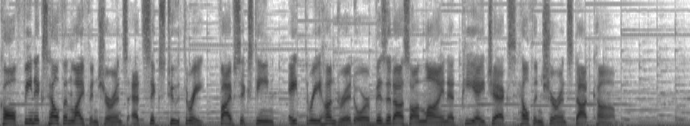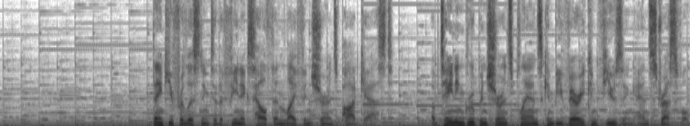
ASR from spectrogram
Call Phoenix Health and Life Insurance at 623 516 8300 or visit us online at phxhealthinsurance.com. Thank you for listening to the Phoenix Health and Life Insurance Podcast. Obtaining group insurance plans can be very confusing and stressful.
